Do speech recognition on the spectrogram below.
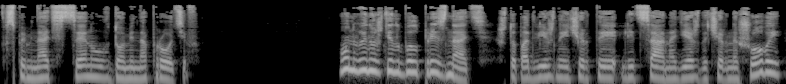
вспоминать сцену в доме напротив. Он вынужден был признать, что подвижные черты лица Надежды Чернышовой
